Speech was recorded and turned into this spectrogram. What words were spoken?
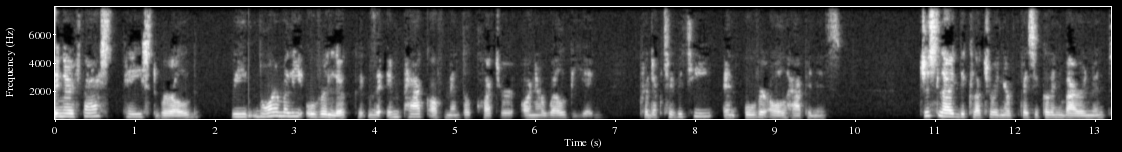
In our fast-paced world, we normally overlook the impact of mental clutter on our well-being, productivity, and overall happiness. Just like decluttering our physical environment,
